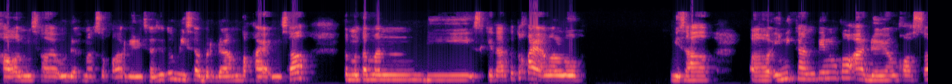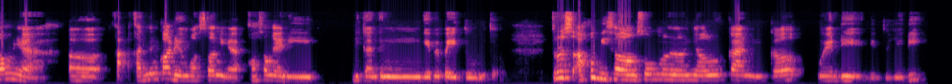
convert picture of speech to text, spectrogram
kalau misalnya udah masuk ke organisasi itu bisa berdampak. Kayak misal teman-teman di sekitarku tuh kayak ngeluh. Misal uh, ini kantin kok ada yang kosong ya? Uh, kantin kok ada yang kosong ya? Kosong ya di di kantin GPP itu gitu. Terus aku bisa langsung menyalurkan ke WD gitu. Jadi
